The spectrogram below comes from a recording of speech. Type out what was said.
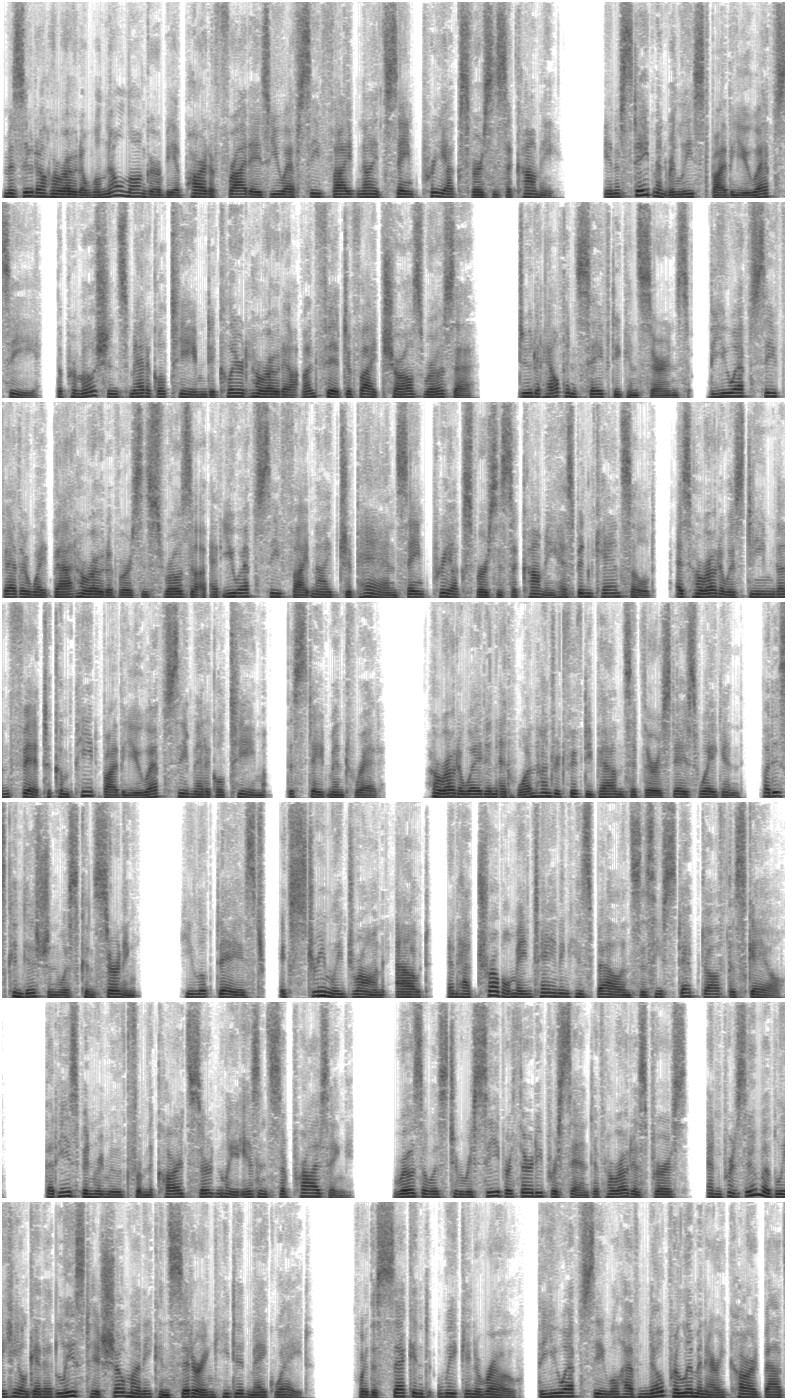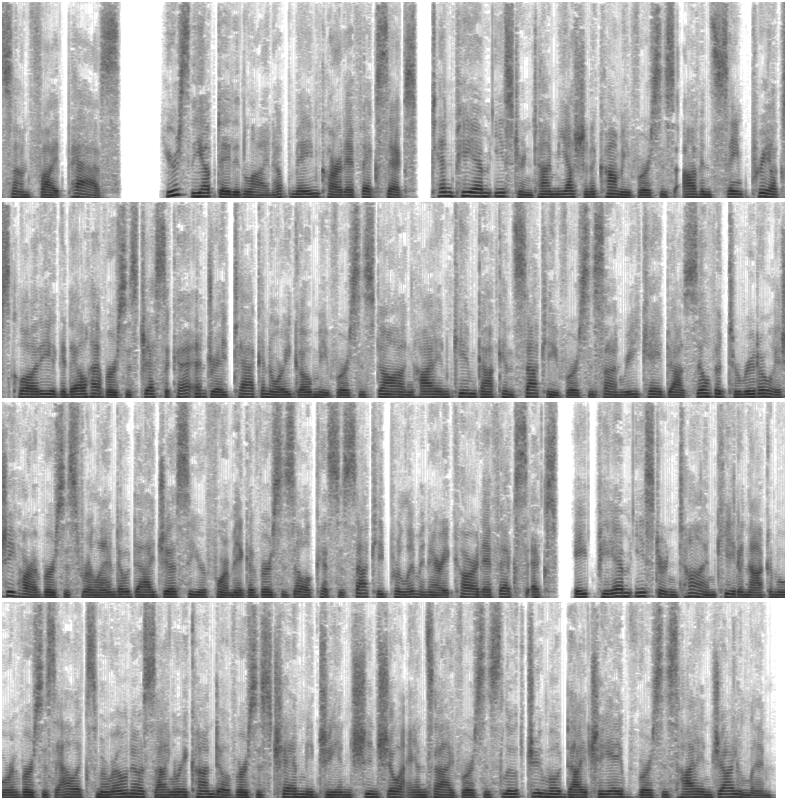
Mizuto Hirota will no longer be a part of Friday's UFC Fight Night St. Preux vs. Okami. In a statement released by the UFC, the promotion's medical team declared Hirota unfit to fight Charles Rosa. Due to health and safety concerns, the UFC featherweight bout Hirota vs. Rosa at UFC Fight Night Japan St. Preux vs. Okami has been cancelled, as Hirota was deemed unfit to compete by the UFC medical team, the statement read. Hirota weighed in at 150 pounds at Thursday's weigh-in, but his condition was concerning. He looked dazed, extremely drawn out, and had trouble maintaining his balance as he stepped off the scale. That he's been removed from the card certainly isn't surprising. Rosa was to receive her 30% of Hirota's purse, and presumably he'll get at least his show money considering he did make weight. For the second week in a row, the UFC will have no preliminary card bouts on Fight Pass. Here's the updated lineup main card FXX, 10 p.m. Eastern Time Yushin Okami vs. Ovince St. Preux Claudia Gadelha vs. Jessica Andrade Takanori Gomi vs. Dong Hyun Kim Gokhan Saki vs. Henrique da Silva Teruto Ishihara vs. Rolando Dy Jussier Formiga vs. Ulka Sasaki Preliminary Card FXX, 8 p.m. Eastern Time Keita Nakamura vs. Alex Morono Sayuri Kondo vs. Chan Miji and Shinsho Anzai vs. Luke Jumeau Daichi Abe vs. Hyun Gyu Lim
